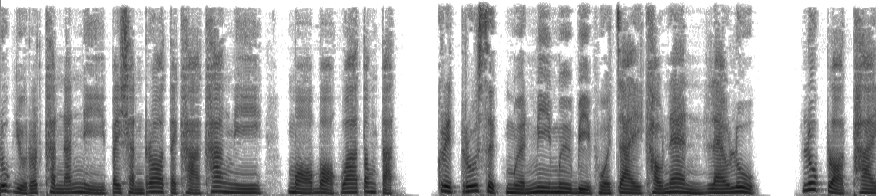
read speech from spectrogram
ลูกอยู่รถคันนั้นหนีไปฉันรอดแต่ขาข้างนี้ หมอบอกว่าต้องตัด กริดรู้สึกเหมือนมีมือบีบหัวใจเขาแน่นแล้วลูก ลูกปลอดภัย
